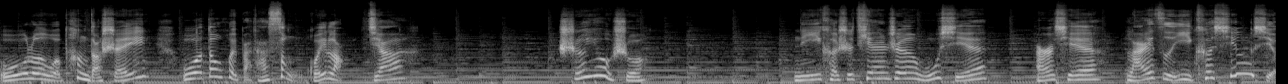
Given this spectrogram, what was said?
无论我碰到谁，我都会把他送回老家。”蛇又说：“你可是天真无邪，而且……”来自一颗星星。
